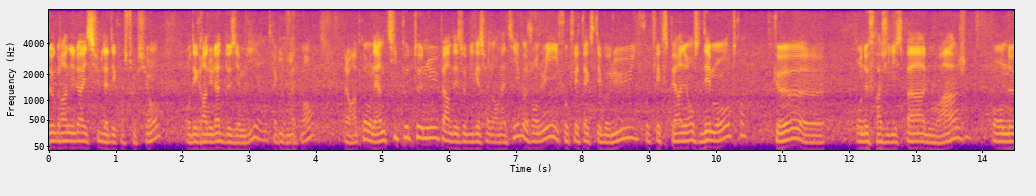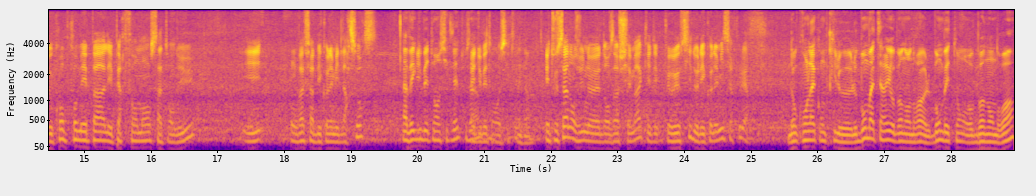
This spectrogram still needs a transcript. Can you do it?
de granulats issus de la déconstruction, ou des granulats de deuxième vie, hein, très mhm. concrètement. Alors après, on est un petit peu tenu par des obligations normatives. Aujourd'hui, il faut que les textes évoluent, il faut que l'expérience démontre que euh, on ne fragilise pas l'ouvrage, on ne compromet pas les performances attendues et on va faire de l'économie de la ressource. Avec du béton recyclé, tout ça Avec du béton recyclé. Et tout ça dans, une, dans un schéma qui est, aussi de l'économie circulaire. Donc on l'a compris, le, bon matériau au bon endroit, le bon béton au bon endroit.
